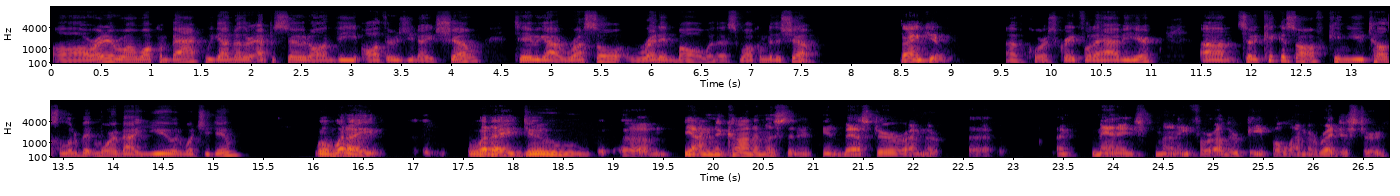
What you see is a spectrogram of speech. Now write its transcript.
All right, everyone, welcome back. We got another episode on the Authors Unite show. Today we got Russell Redenbaugh with us. Welcome to the show. Thank you. Of course, grateful to have you here. Um, so, to kick us off, can you tell us a little bit more about you and what you do? Well, what I what I do, um, yeah, I'm an economist and an investor. I'm a uh, I manage money for other people. I'm a registered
